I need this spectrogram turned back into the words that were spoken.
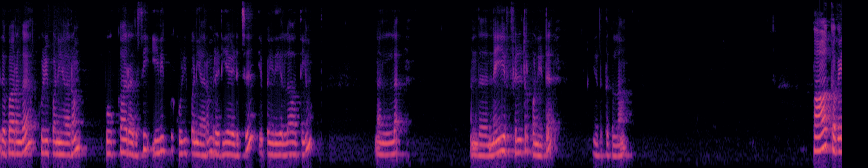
இதை பாருங்கள் குழிப்பணியாரம் பூக்கார் அரிசி இனிப்பு குழிப்பணியாரம் ரெடி ஆயிடுச்சு. இப்போ இது எல்லாத்தையும் நல்லா அந்த நெய்யை ஃபில்ட்ரு பண்ணிவிட்டு எடுத்துக்கலாம். பார்க்கவே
